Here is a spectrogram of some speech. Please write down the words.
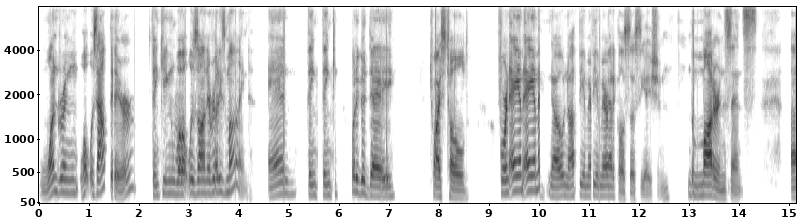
wondering what was out there, thinking what was on everybody's mind, and think, thinking, what a good day, twice told, for an AM, AMA. No, not the, Amer- the American Medical Association, the modern sense. Uh,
